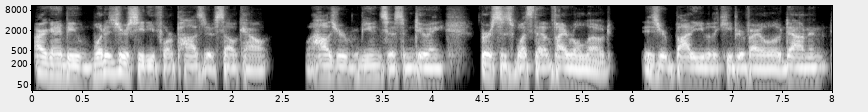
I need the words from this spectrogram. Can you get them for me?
are going to be what is your cd4 positive cell count? How's your immune system doing versus what's that viral load? Is your body able to keep your viral load down? And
